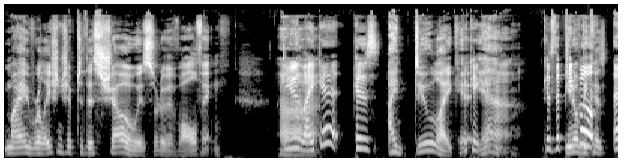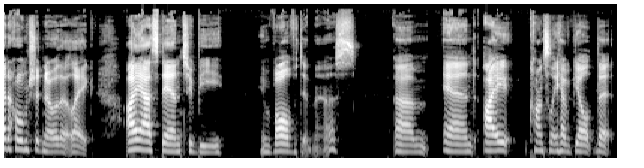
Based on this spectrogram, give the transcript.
my relationship to this show is sort of evolving. Do you Uh, like it? Because I do like it. Okay, yeah. because the You know, people because- at home should know that like I asked Dan to be involved in this, um, and I constantly have guilt that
